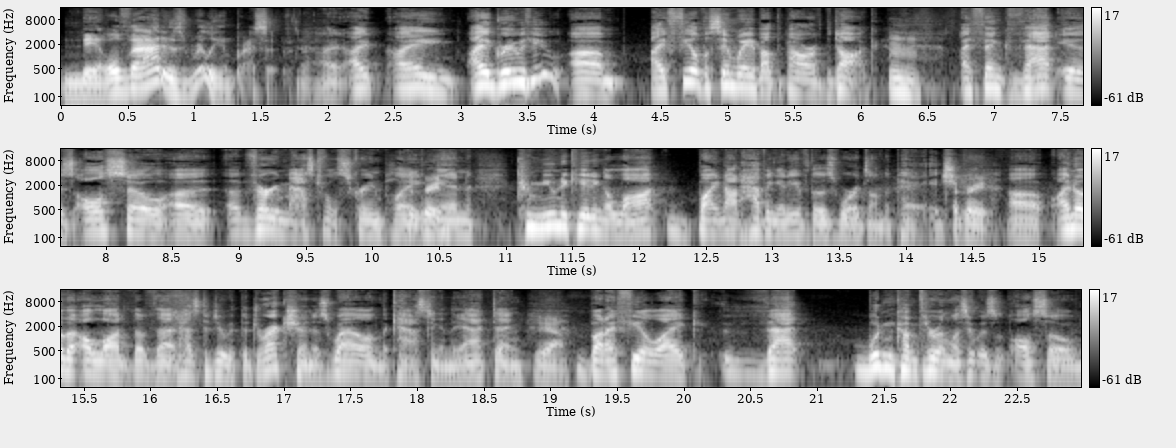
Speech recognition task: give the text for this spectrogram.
nail that is really impressive. I, I, I, I agree with you. Um, I feel the same way about the power of the dog. Mm-hmm. I think that is also a, a very masterful screenplay Agreed. in communicating a lot by not having any of those words on the page. Agreed. Uh, I know that a lot of that has to do with the direction as well and the casting and the acting. Yeah. But I feel like that wouldn't come through unless it was also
